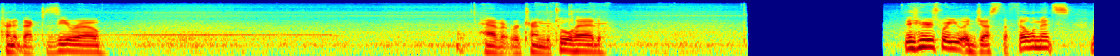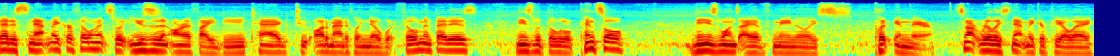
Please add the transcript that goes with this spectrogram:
turn it back to zero. Have it return the tool head. Here's where you adjust the filaments. That is Snapmaker filament, so it uses an RFID tag to automatically know what filament that is. These with the little pencil, these ones I have manually put in there. It's not really Snapmaker PLA,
